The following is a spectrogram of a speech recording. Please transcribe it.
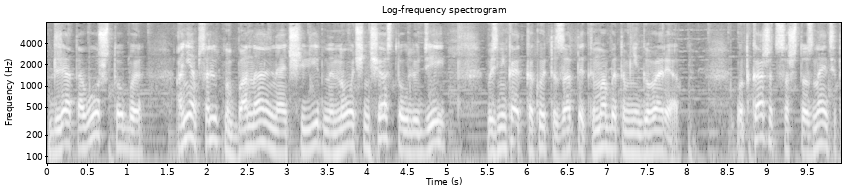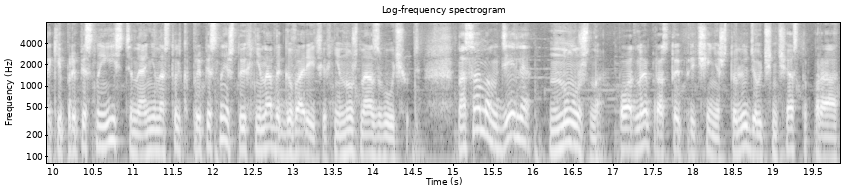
для того, чтобы они абсолютно банальны, очевидны, но очень часто у людей возникает какой-то затык, им об этом не говорят. Вот кажется, что, знаете, такие прописные истины, они настолько прописные, что их не надо говорить, их не нужно озвучивать. На самом деле нужно по одной простой причине, что люди очень часто про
